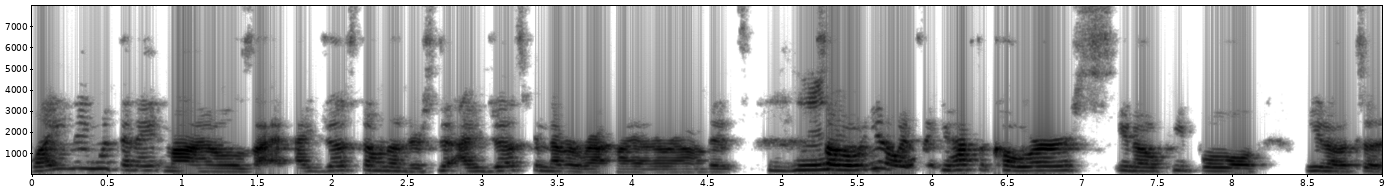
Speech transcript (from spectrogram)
lightning within eight miles? I, I just don't understand. I just can never wrap my head around it. Mhm. So you know, it's like you have to coerce, you know, people, you know, to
